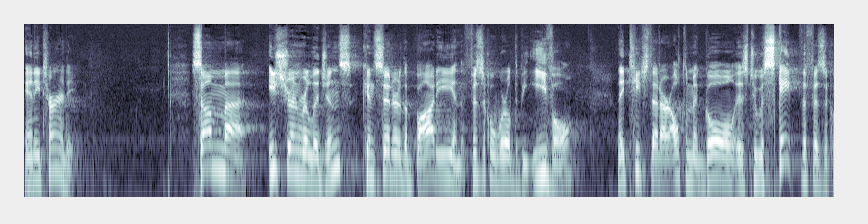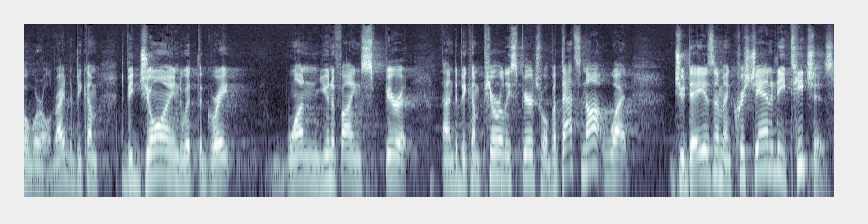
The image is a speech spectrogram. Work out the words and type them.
in eternity. Some uh, Eastern religions consider the body and the physical world to be evil. They teach that our ultimate goal is to escape the physical world, right? To become to be joined with the great one unifying spirit and to become purely spiritual. But that's not what Judaism and Christianity teaches.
